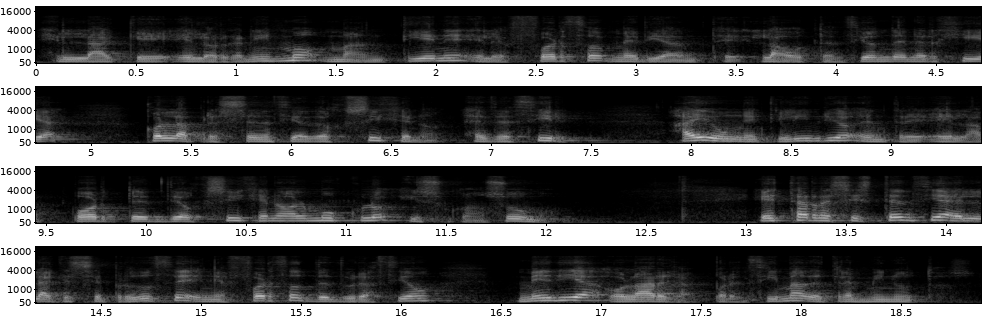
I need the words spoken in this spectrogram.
en la que el organismo mantiene el esfuerzo mediante la obtención de energía con la presencia de oxígeno, es decir, hay un equilibrio entre el aporte de oxígeno al músculo y su consumo. Esta resistencia es la que se produce en esfuerzos de duración media o larga, por encima de 3 minutos.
